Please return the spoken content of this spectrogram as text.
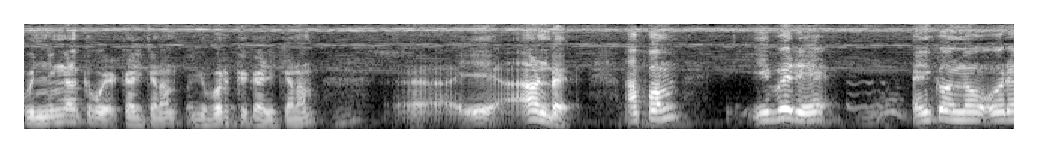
കുഞ്ഞുങ്ങൾക്ക് കഴിക്കണം ഇവർക്ക് കഴിക്കണം ഉണ്ട്. അപ്പം ഇവർ എനിക്കൊന്ന് ഒരു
